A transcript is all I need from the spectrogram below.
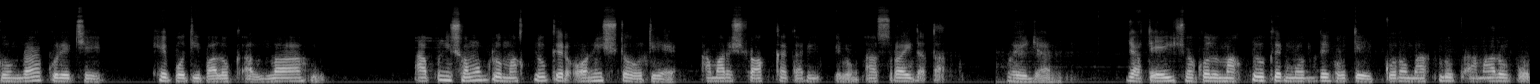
গোমরাহ করেছে, হে প্রতিপালক আল্লাহ। আপনি সমগ্র মাখলুকের অনিষ্ট হতে আমার রক্ষাকারী এবং আশ্রয়দাতা হয়ে যান। যাতে এই সকল মাখলুকের মধ্যে হতে কোনো মাখলুক আমার ওপর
